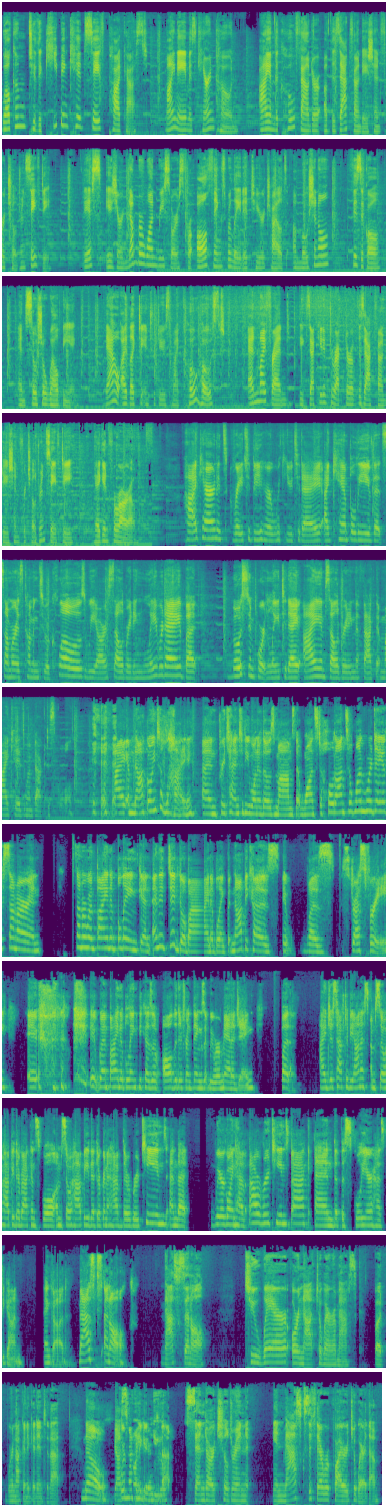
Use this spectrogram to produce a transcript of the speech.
Welcome to the Keeping Kids Safe podcast. My name is Karen Cohn. I am the co founder of the Zac Foundation for Children's Safety. This is your number one resource for all things related to your child's emotional, physical, and social well being. Now, I'd like to introduce my co host and my friend, the executive director of the Zac Foundation for Children's Safety, Megan Ferraro. Hi, Karen. It's great to be here with you today. I can't believe that summer is coming to a close. We are celebrating Labor Day, but most importantly, today I am celebrating the fact that my kids went back to school. I am not going to lie and pretend to be one of those moms that wants to hold on to one more day of summer and summer went by in a blink and and it did go by in a blink, but not because it was stress free. It it went by in a blink because of all the different things that we were managing. But I just have to be honest, I'm so happy they're back in school. I'm so happy that they're going to have their routines and that we're going to have our routines back and that the school year has begun. Thank God. Masks and all. Masks and all. To wear or not to wear a mask, but we're not going to get into that. No, we're not going to get into that. Send our children in masks if they're required to wear them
